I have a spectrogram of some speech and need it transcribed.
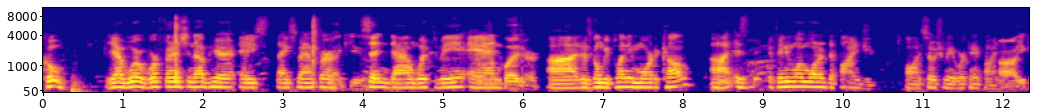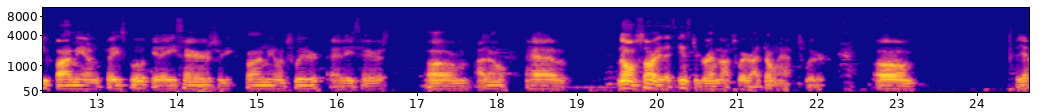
cool. Yeah, we're we're finishing up here. Ace, thanks man for Thank sitting down with me, it was a and pleasure. uh, there's gonna be plenty more to come. Uh, is if anyone wanted to find you on social media, where can they find you? Uh, you can find me on Facebook at Ace Harris, or you can find me on Twitter at Ace Harris. Um, I don't have. No, I'm sorry. That's Instagram, not Twitter. I don't have Twitter. Um, yeah,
